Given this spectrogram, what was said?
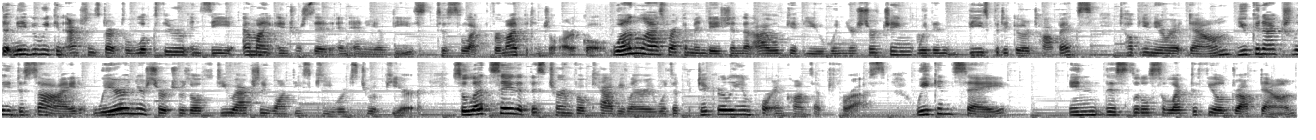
that maybe we can actually start to look through and see, am I interested in any of these to select for my potential article. One last recommendation that I will give you when you're searching within these particular topics to help you narrow it down, you can actually decide where in your search results do you actually want these keywords to appear. So let's say that this term vocabulary was a particularly important concept for us. We can say in this little select a field drop down,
